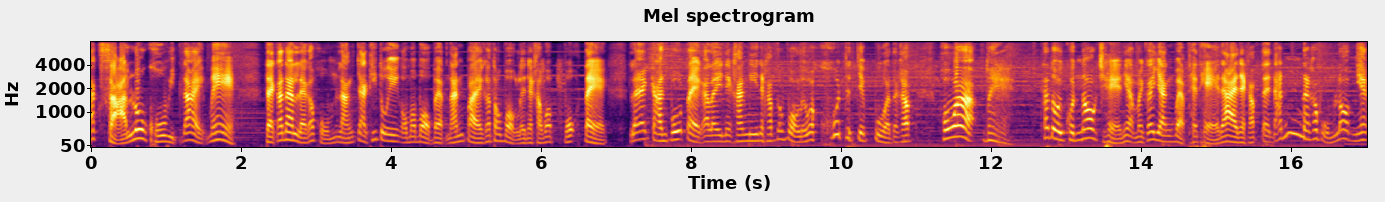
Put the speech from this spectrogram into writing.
รักษาโรคโควิดได้แม่ แต่ก็นั่นแหละครับผมหลังจากที่ตัวเองออกมาบอกแบบนั้นไปก็ต้องบอกเลยนะครับว่าโป๊ะแตก และการโป๊ะแตกอะไรในครั้งนี้นะครับต้องบอกเลยว่าโคตรจะเจ็บปวดนะครับ เพราะว่าแหมถ้าโดนคนนอกแฉเนี่ยมันก็ยังแบบแถๆได้นะครับ แต่ดันนะครับผมรอบเนี้ย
